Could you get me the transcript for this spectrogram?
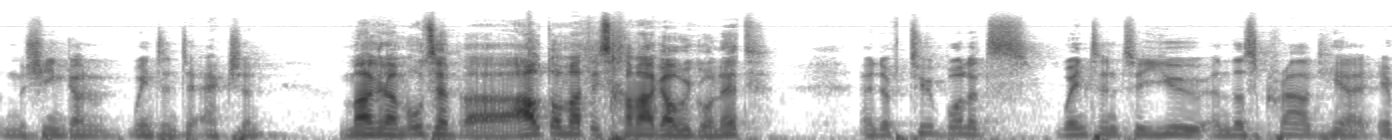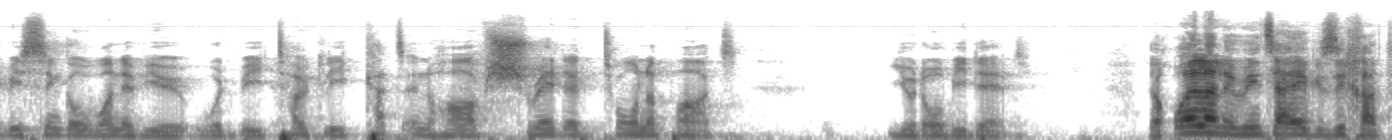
machine gun went into action. მაგრამ უცებ ა, ავტომატის ხმა გავიგონეთ And if two bullets went into you and this crowd here, every single one of you would be totally cut in half, shredded, torn apart. You'd all be dead. და ყველანი ვინც აი ეგ ზიხართ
